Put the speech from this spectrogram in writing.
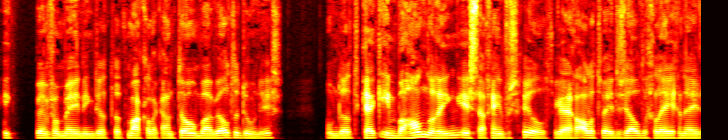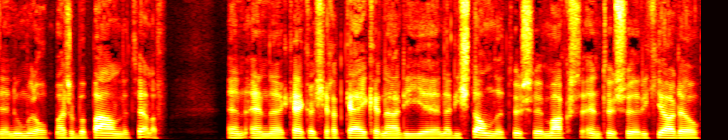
ik ben van mening dat dat makkelijk aantoonbaar wel te doen is. Omdat, kijk, in behandeling is daar geen verschil. Ze krijgen alle twee dezelfde gelegenheden en noem maar op. Maar ze bepalen het zelf. En, en eh, kijk, als je gaat kijken naar die, eh, naar die standen tussen Max en tussen Ricciardo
